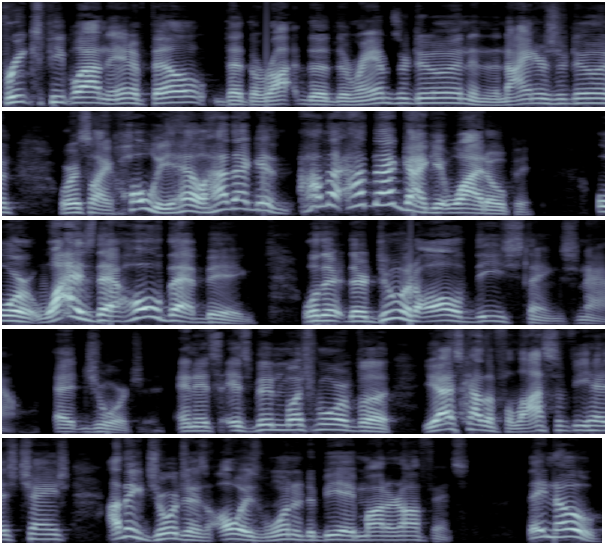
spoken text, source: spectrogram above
freaks people out in the NFL that the the, the Rams are doing and the Niners are doing, where it's like, holy hell, how'd that get how that how'd that guy get wide open? Or why is that hole that big? Well, they're they're doing all of these things now at Georgia. And it's it's been much more of a you ask how the philosophy has changed. I think Georgia has always wanted to be a modern offense. They know,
